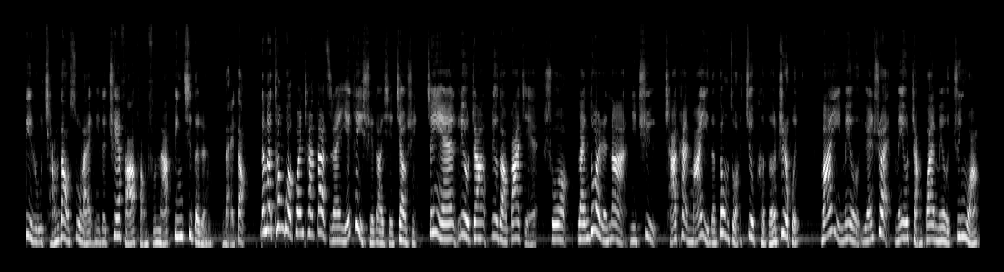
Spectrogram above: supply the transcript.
必如强盗速来，你的缺乏仿佛拿兵器的人来到。那么，通过观察大自然，也可以学到一些教训。箴言六章六到八节说：“懒惰人呐，你去查看蚂蚁的动作，就可得智慧。”蚂蚁没有元帅，没有长官，没有君王，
